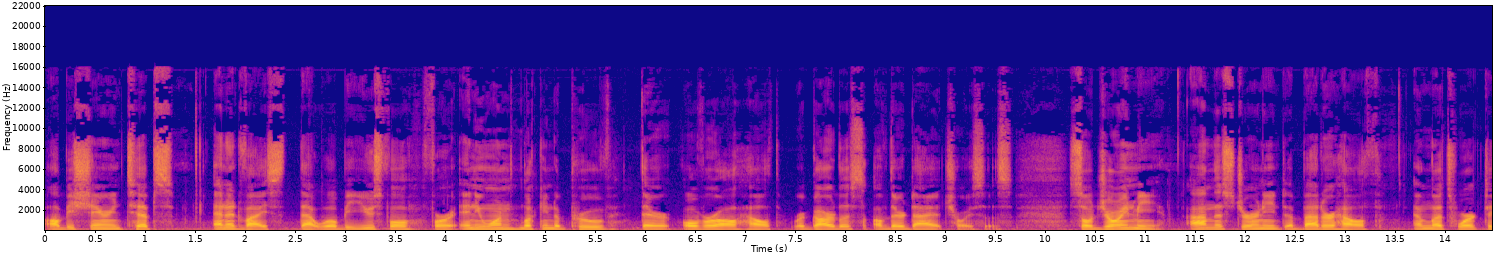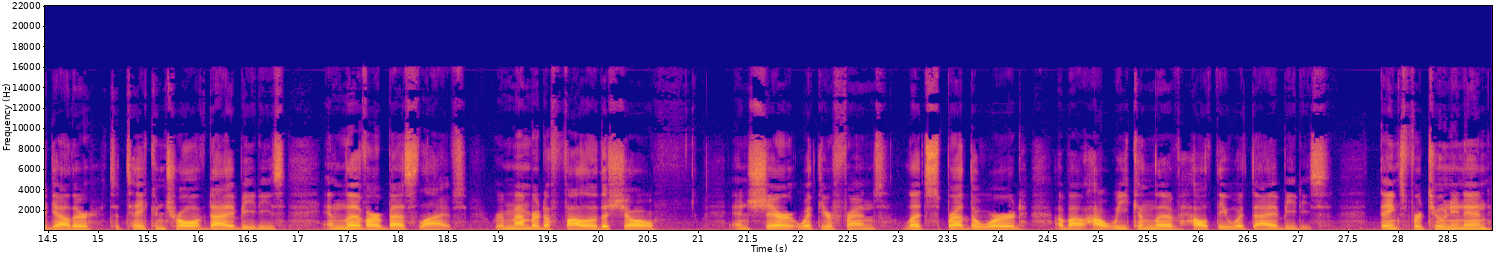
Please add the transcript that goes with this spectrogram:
I'll be sharing tips and advice that will be useful for anyone looking to improve their overall health, regardless of their diet choices. So, join me on this journey to better health and let's work together to take control of diabetes and live our best lives. Remember to follow the show and share it with your friends. Let's spread the word about how we can live healthy with diabetes. Thanks for tuning in,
